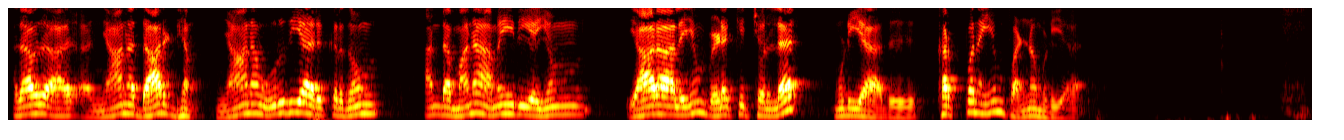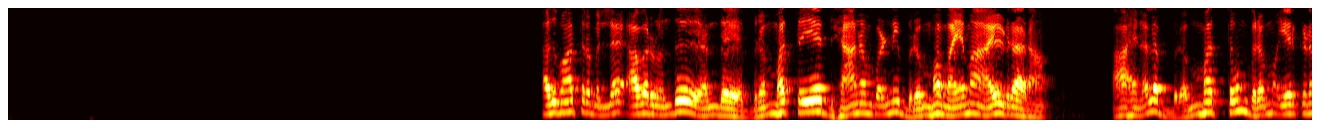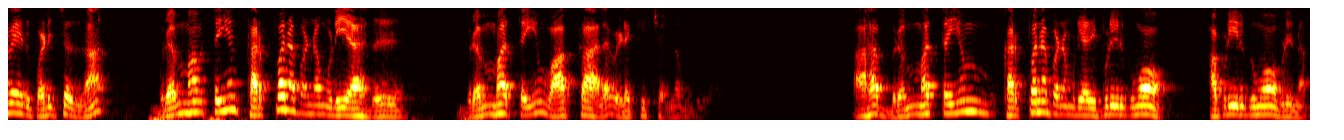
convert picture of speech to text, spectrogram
அதாவது ஞான தார்டியம் ஞானம் உறுதியாக இருக்கிறதும் அந்த மன அமைதியையும் யாராலையும் விளக்கி சொல்ல முடியாது. கற்பனையும் பண்ண முடியாது. அது மாத்திரமில்ல அவர் வந்து அந்த பிரம்மத்தையே தியானம் பண்ணி பிரம்மமயமாக ஆயிடுறாராம். ஆகினால பிரம்மத்தும் பிரம்ம ஏற்கனவே இது படித்தது தான் பிரம்மத்தையும் கற்பனை பண்ண முடியாது. பிரம்மத்தையும் வாக்கால விளக்கி சொல்ல முடியாது. ஆக பிரம்மத்தையும் கற்பனை பண்ண முடியாது. இப்படி இருக்குமோ? அப்படி இருக்குமோ அப்படின்னா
